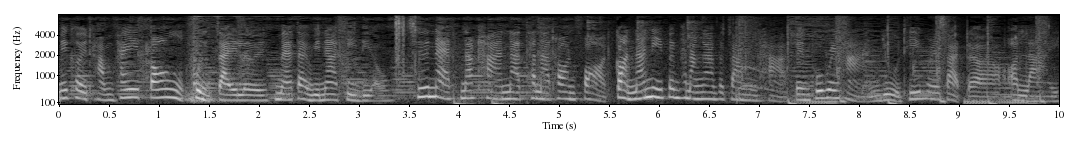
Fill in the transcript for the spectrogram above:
ไม่เคยทำให้ต้องขุ่นใจเลย แม้แต่วินาทีเดียว ชื่อแนทนะคะนัทธนาธรฟอร์ด ก่อนหน้านี้เป็นพนักงงานประจำค่ะ เป็นผู้บริหารอยู่ที่บริษัทออนไลน์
